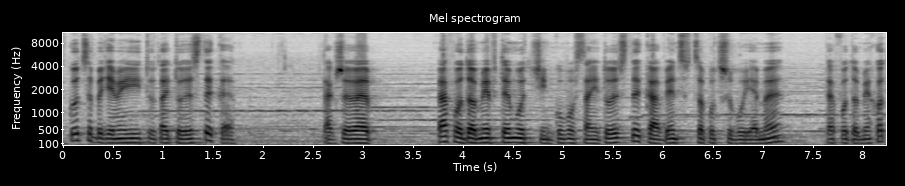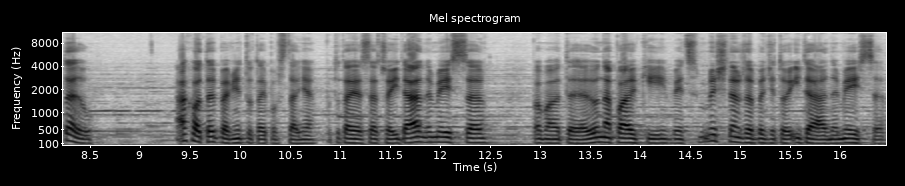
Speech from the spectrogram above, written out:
wkrótce będziemy mieli tutaj turystykę. Także prawdopodobnie w tym odcinku powstanie turystyka, więc co potrzebujemy? Prawdopodobnie hotelu. A hotel pewnie tutaj powstanie, bo tutaj jest raczej idealne miejsce, bo mamy te luna parki, więc myślę, że będzie to idealne miejsce.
